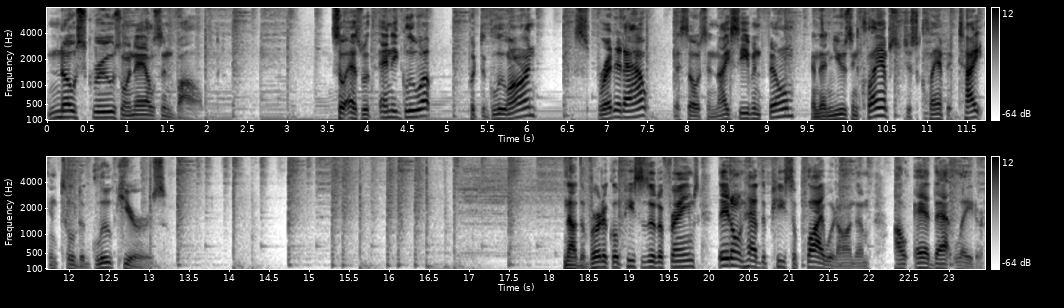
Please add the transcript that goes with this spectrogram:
no screws or nails involved. So as with any glue up, Put the glue on, spread it out so it's a nice even film, and then using clamps, just clamp it tight until the glue cures. Now the vertical pieces of the frames, they don't have the piece of plywood on them. I'll add that later.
